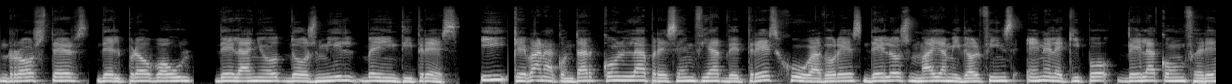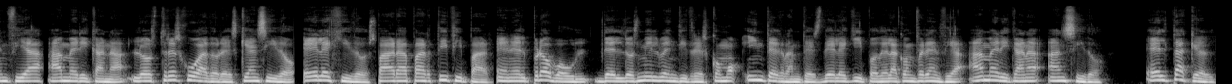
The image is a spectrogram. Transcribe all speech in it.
rosters del Pro Bowl del año 2023 y que van a contar con la presencia de tres jugadores de los Miami Dolphins en el equipo de la conferencia americana. Los tres jugadores que han sido elegidos para participar en el Pro Bowl del 2023 como integrantes del equipo de la conferencia americana han sido el tackle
